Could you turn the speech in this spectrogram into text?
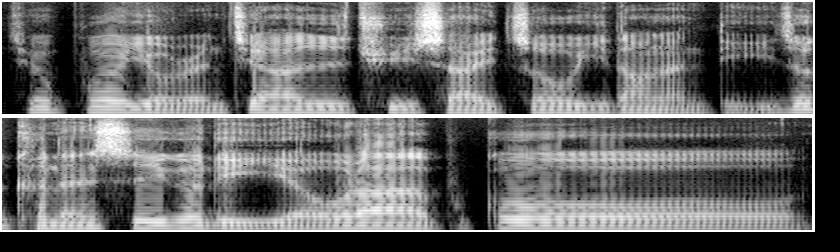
就不会有人假日去筛，周一当然第一，这可能是一个理由啦。不过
